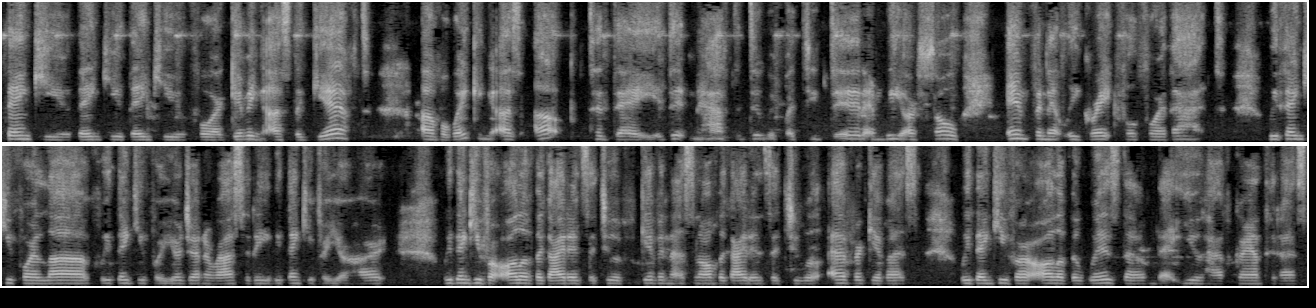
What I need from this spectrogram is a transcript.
Thank you, thank you, thank you for giving us the gift of waking us up today. You didn't have to do it, but you did. And we are so infinitely grateful for that. We thank you for love. We thank you for your generosity. We thank you for your heart. We thank you for all of the guidance that you have given us and all the guidance that you will ever give us. We thank you for all of the wisdom that you have granted us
